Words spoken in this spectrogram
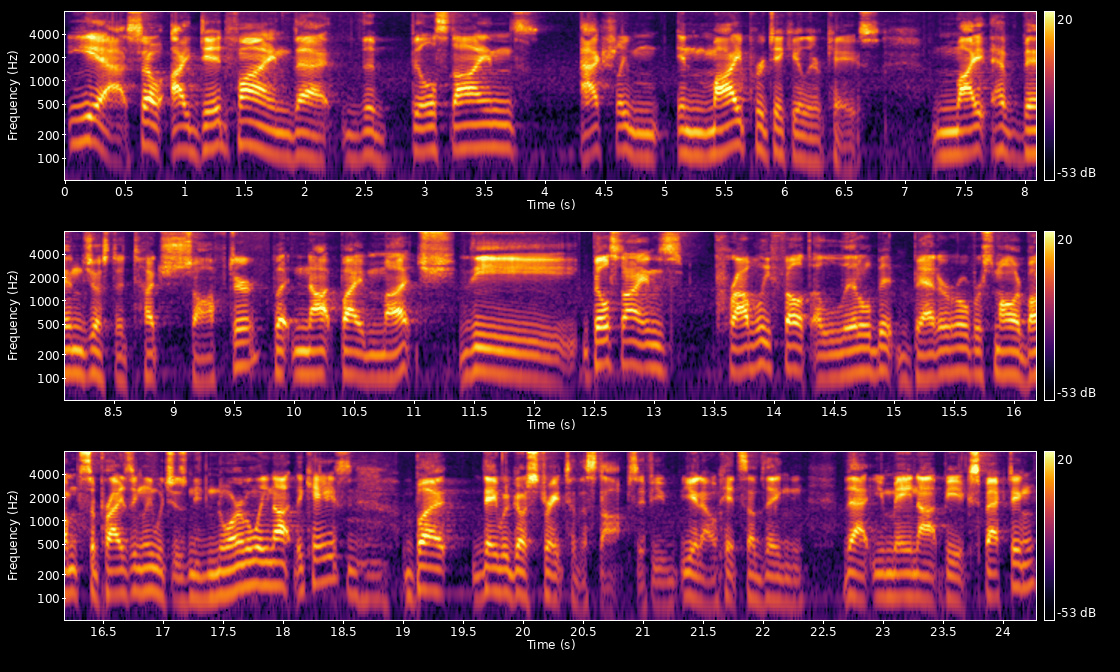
Yeah, so I did find that the Bilsteins actually, in my particular case, might have been just a touch softer, but not by much. The Bilsteins probably felt a little bit better over smaller bumps, surprisingly, which is normally not the case. But they would go straight to the stops if you, you know, hit something that you may not be expecting.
